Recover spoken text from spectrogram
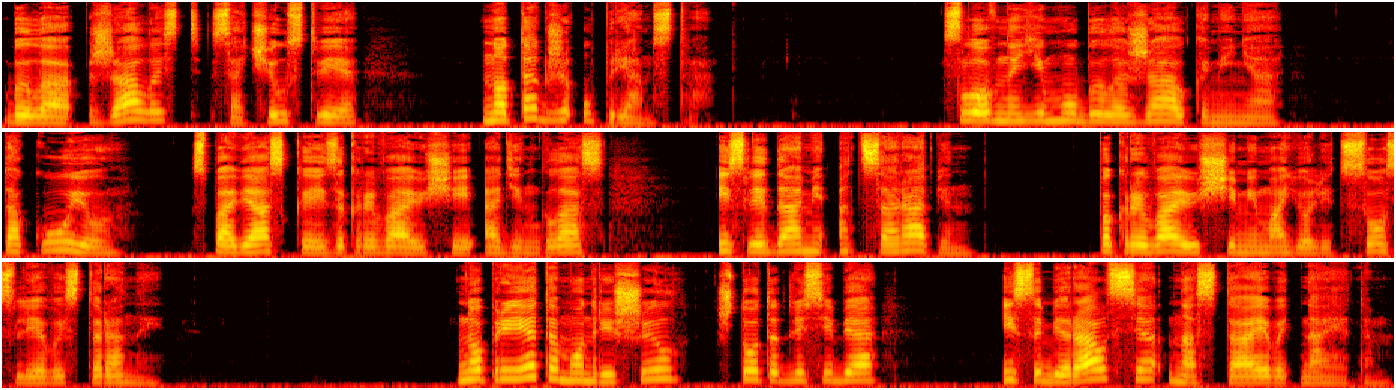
была жалость, сочувствие, но также упрямство. Словно ему было жалко меня, такую, с повязкой, закрывающей один глаз, и следами от царапин, покрывающими мое лицо с левой стороны. Но при этом он решил что-то для себя и собирался настаивать на этом.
